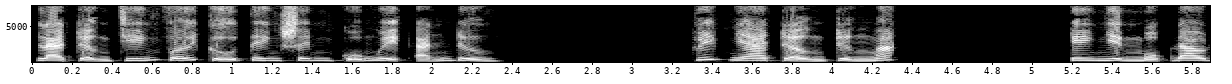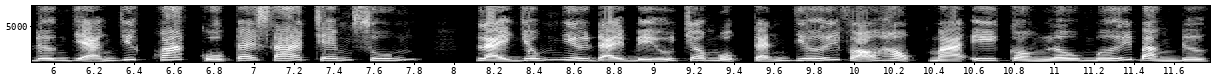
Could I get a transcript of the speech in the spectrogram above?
là trận chiến với cửu tiên sinh của nguyệt ảnh đường. Huyết nha trợn trừng mắt. Y nhìn một đao đơn giản dứt khoát của cái xá chém xuống, lại giống như đại biểu cho một cảnh giới võ học mà y còn lâu mới bằng được.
